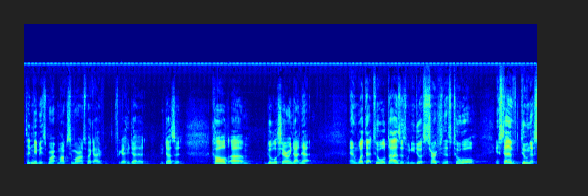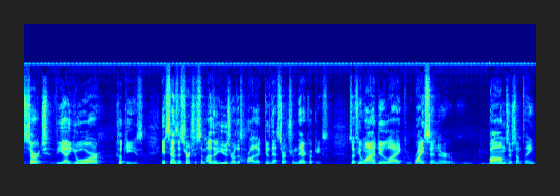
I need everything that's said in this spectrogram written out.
I think maybe it's Moxie Marlinspike, I forget who, did it, who does it, called um, googlesharing.net. And what that tool does is when you do a search in this tool, instead of doing a search via your cookies, it sends a search to some other user of this product doing that search from their cookies. So if you want to do like ricin or bombs or something,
